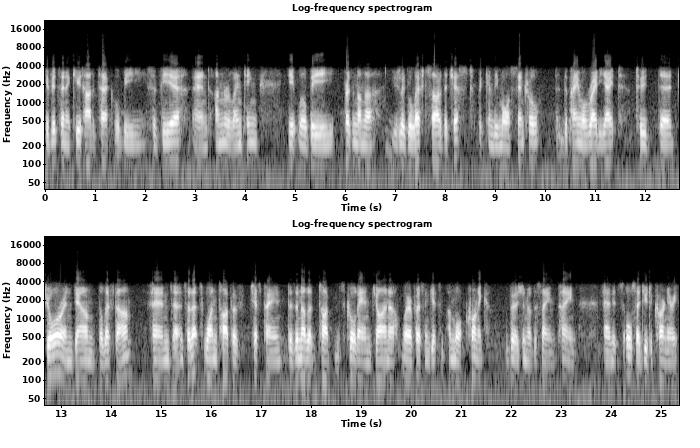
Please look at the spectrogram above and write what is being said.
if it's an acute heart attack will be severe and unrelenting. It will be present on the usually the left side of the chest, but can be more central. The pain will radiate to the jaw and down the left arm. And, uh, and so that's one type of chest pain. There's another type, it's called angina, where a person gets a more chronic version of the same pain. And it's also due to coronary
